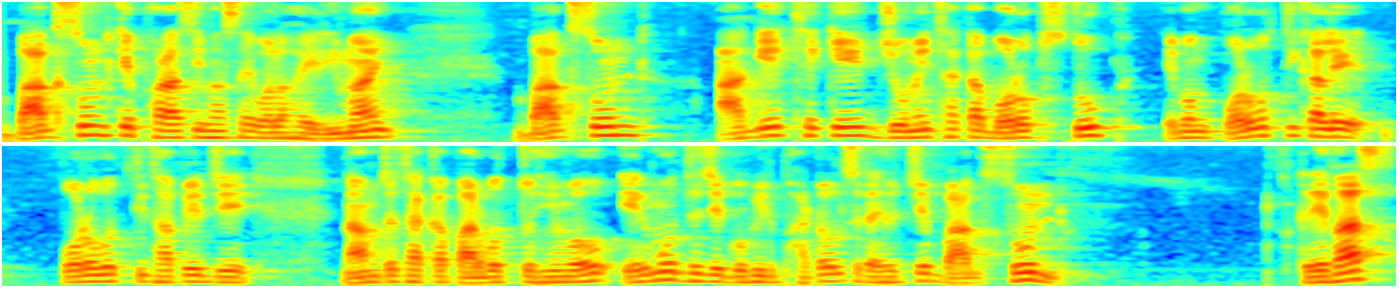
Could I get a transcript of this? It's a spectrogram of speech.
বাগসুন্ডকে ফরাসি ভাষায় বলা হয় রিমাই। বাগসুন্ড আগে থেকে জমে থাকা বরফ স্তূপ এবং পরবর্তীকালে পরবর্তী ধাপে যে নামতে থাকা পার্বত্য হিমবাহ, এর মধ্যে যে গভীর ফাটল, সেটাই হচ্ছে বাগসুন্ড। ক্রেভাস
